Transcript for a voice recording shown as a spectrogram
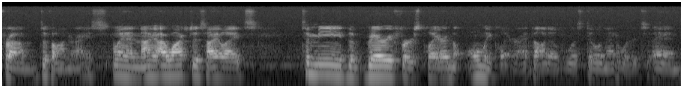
from Devon Rice. When I, I watched his highlights, to me, the very first player and the only player I thought of was Dylan Edwards and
